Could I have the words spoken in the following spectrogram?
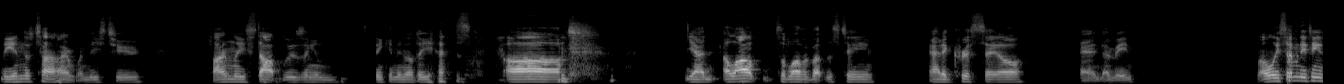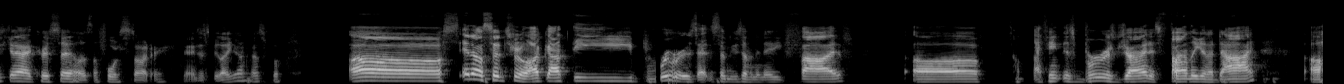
the end of time when these two finally stop losing and thinking in NLDS. Uh, yeah, a lot to love about this team. Added Chris Sale, and I mean, only so many teams can add Chris Sale as the fourth starter, and just be like, oh, that's cool. Uh, NL Central, I've got the Brewers at seventy-seven and eighty-five. Uh, I think this Brewers giant is finally gonna die. Uh,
